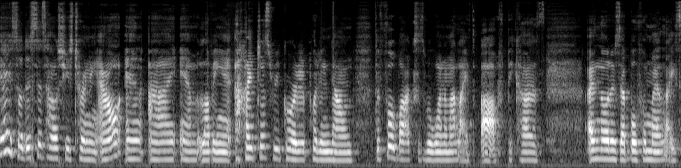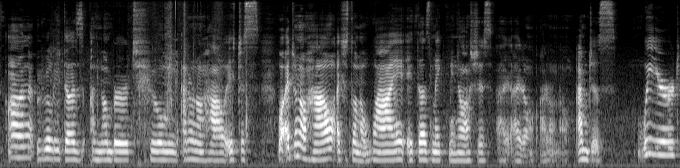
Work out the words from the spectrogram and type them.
Okay, so this is how she's turning out and I am loving it. I just recorded putting down the full boxes with one of my lights off because I noticed that both of my lights on really does a number to me. I don't know how. It just, well, I don't know how. I just don't know why. It does make me nauseous. I, I don't, I don't know. I'm just weird.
